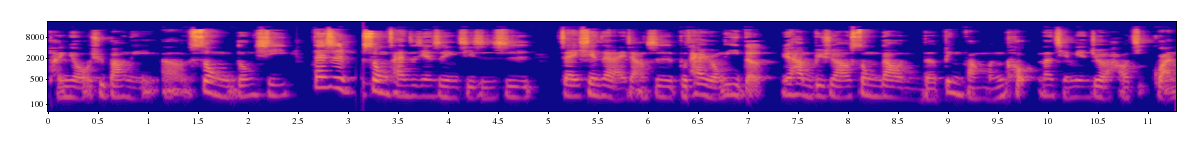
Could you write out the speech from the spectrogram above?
朋友去帮你呃送东西。但是送餐这件事情其实是在现在来讲是不太容易的，因为他们必须要送到你的病房门口，那前面就有好几关。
